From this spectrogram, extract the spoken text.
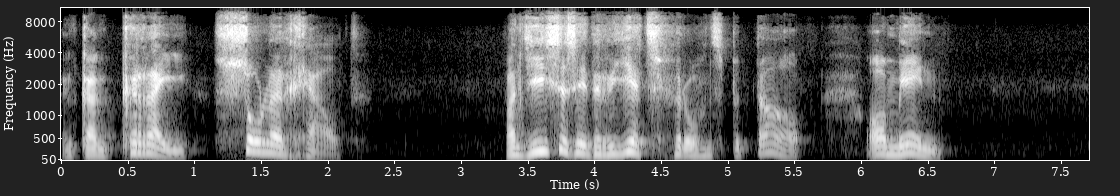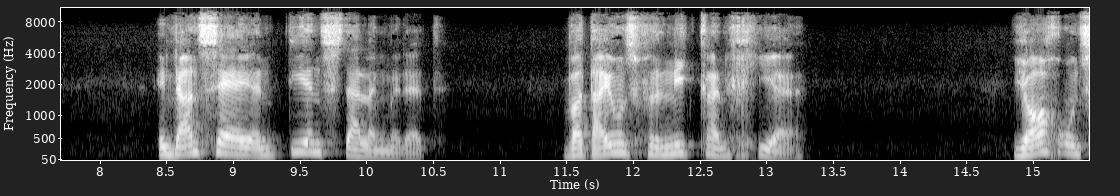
en kan kry sonder geld. Want Jesus het reeds vir ons betaal. Amen. En dan sê hy in teenstelling met dit wat hy ons verniet kan gee. Jaag ons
